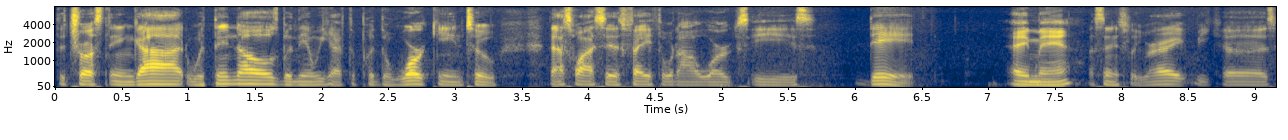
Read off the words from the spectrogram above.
to trust in God within those. But then we have to put the work in too. That's why it says faith without works is dead, amen. essentially, right? Because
